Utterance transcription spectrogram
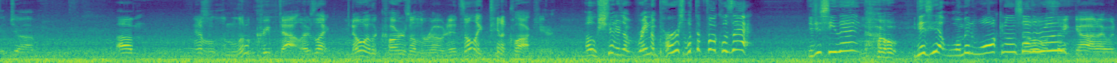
Good job. Um, And I'm, I'm a little creeped out. There's like no other cars on the road, and it's only 10 o'clock here. oh shit, there's a random purse. What the fuck was that? Did you see that? No, You didn't see that woman walking on the side of the oh, road? thank God. I would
